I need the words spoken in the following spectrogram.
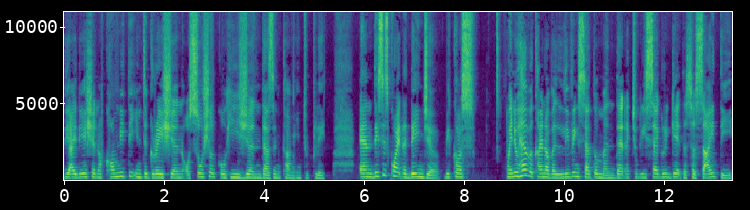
the ideation of community integration or social cohesion doesn't come into play and this is quite a danger because when you have a kind of a living settlement that actually segregate the society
